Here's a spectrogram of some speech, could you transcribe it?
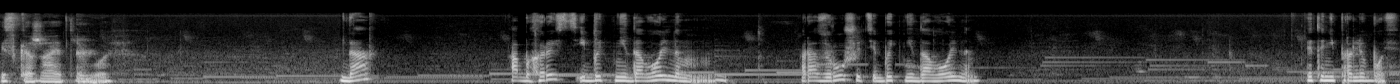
искажает любовь. Да. Обгрызть и быть недовольным, разрушить и быть недовольным. Это не про любовь.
